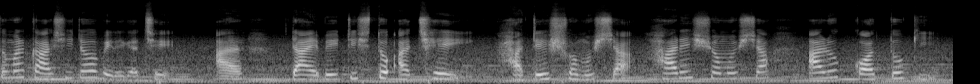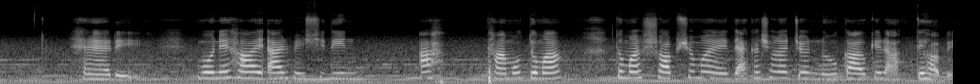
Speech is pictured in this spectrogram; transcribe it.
তোমার কাশিটাও বেড়ে গেছে। আর ডায়াবেটিস তো আছেই, হার্টের সমস্যা, হাড়ের সমস্যা আরও কত কি? হ্যাঁ রে, মনে হয় আর বেশি দিন। আহ, থামো তোমা তোমার সব সময় দেখাশোনার জন্য কাউকে রাখতে হবে।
